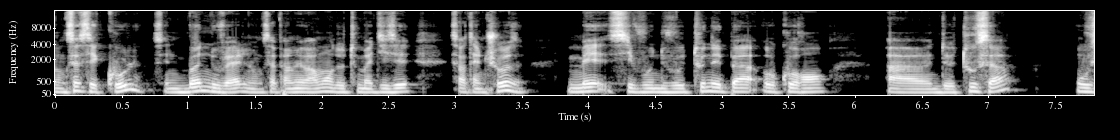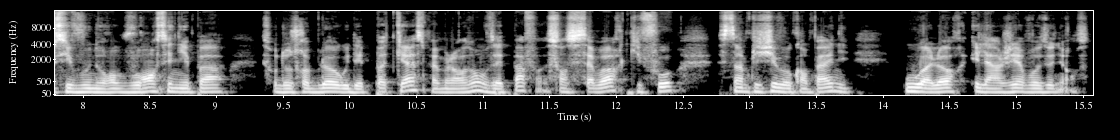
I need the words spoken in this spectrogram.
Donc ça c'est cool, c'est une bonne nouvelle, donc ça permet vraiment d'automatiser certaines choses. Mais si vous ne vous tenez pas au courant euh, de tout ça, ou si vous ne vous renseignez pas sur d'autres blogs ou des podcasts, ben, malheureusement vous n'êtes pas censé savoir qu'il faut simplifier vos campagnes ou alors élargir vos audiences.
